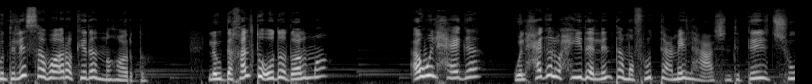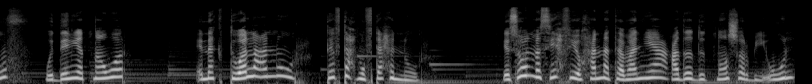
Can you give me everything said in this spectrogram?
كنت لسه بقرا كده النهارده. لو دخلت أوضة ضلمة أول حاجة والحاجة الوحيدة اللي أنت المفروض تعملها عشان تبتدي تشوف والدنيا تنور إنك تولع النور تفتح مفتاح النور. يسوع المسيح في يوحنا 8 عدد 12 بيقول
